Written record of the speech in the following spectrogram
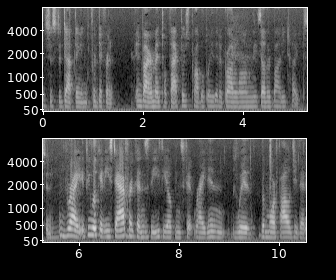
It's just adapting for different environmental factors probably that have brought along these other body types. Right. If you look at East Africans, the Ethiopians fit right in with the morphology that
